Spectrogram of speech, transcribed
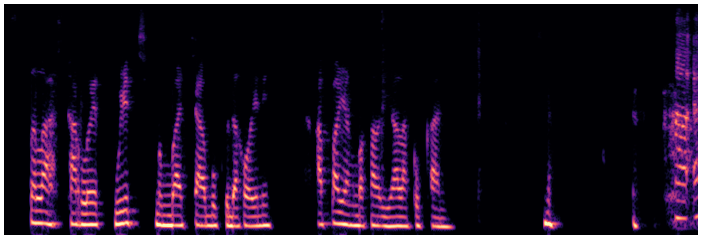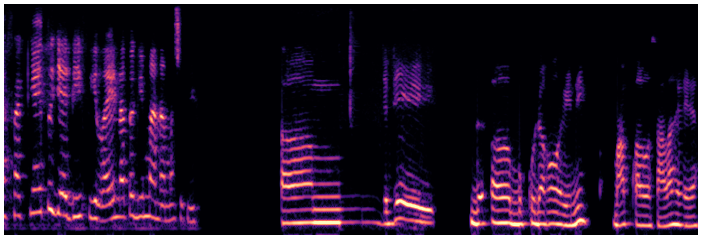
setelah Scarlet Witch membaca buku Dark Hole ini, apa yang bakal ia lakukan? Nah, efeknya itu jadi villain atau gimana maksudnya? Em, jadi de- eh, buku Dark Hole ini, maaf kalau salah ya,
